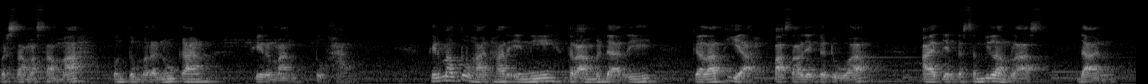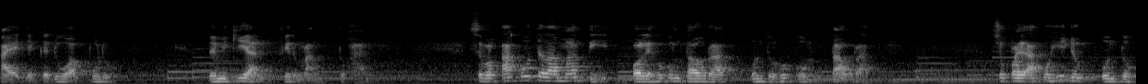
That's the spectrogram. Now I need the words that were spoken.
bersama-sama untuk merenungkan firman Tuhan. Firman Tuhan hari ini terambil dari Galatia pasal yang kedua, ayat yang ke-19 dan ayat yang ke-20. Demikian firman Tuhan. Sebab aku telah mati oleh hukum Taurat untuk hukum Taurat, supaya aku hidup untuk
